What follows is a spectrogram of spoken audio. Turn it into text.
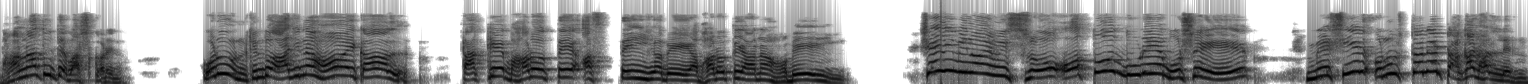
ভানাতুতে বাস করেন। করুন, কিন্তু আজ না হয় কাল। তাকে ভারতে আসতেই হবে ভারতে আনা হবেই। সেই বিনয় মিশ্র অত দূরে বসে মেসির অনুষ্ঠানে টাকা ঢাললেন।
